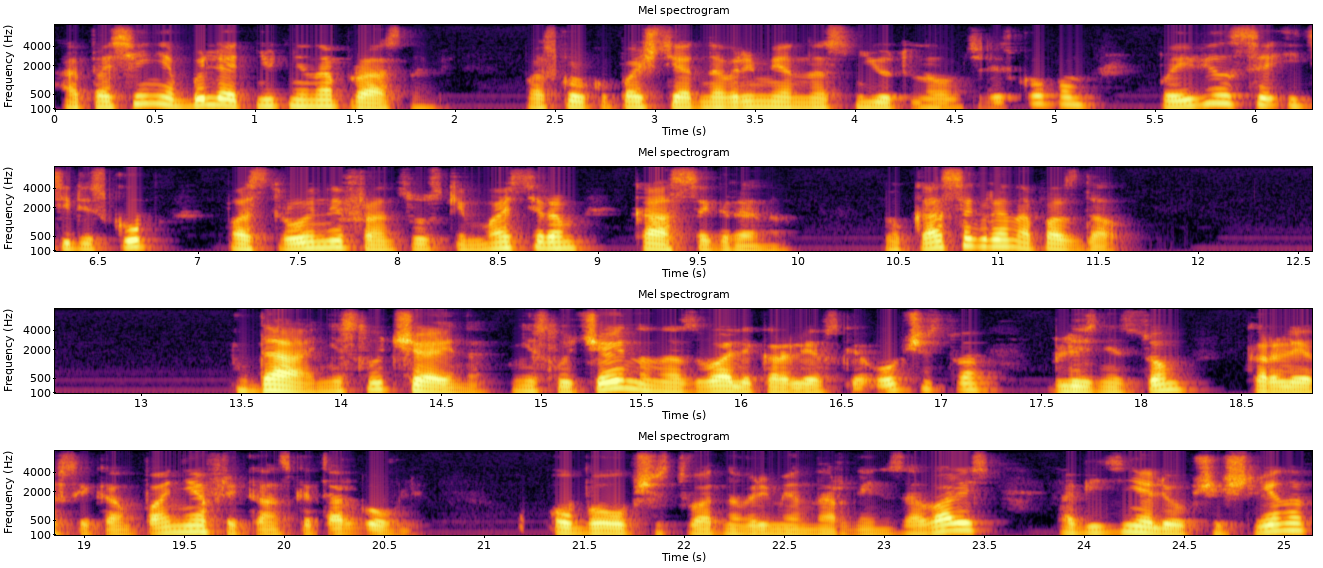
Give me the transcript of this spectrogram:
опасения были отнюдь не напрасными, поскольку почти одновременно с Ньютоновым телескопом появился и телескоп, построенный французским мастером Кассегреном. Но Кассегрен опоздал. Да, не случайно, не случайно назвали Королевское общество близнецом Королевской компании африканской торговли. Оба общества одновременно организовались, объединяли общих членов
